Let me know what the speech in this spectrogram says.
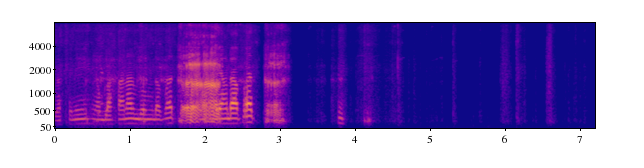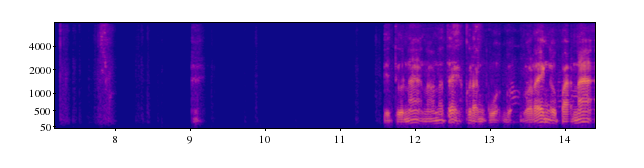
Sebelah sini, yang belah kanan belum dapat. Yang dapat. Itu nah, nona teh kurang ku, go- goreng nak.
